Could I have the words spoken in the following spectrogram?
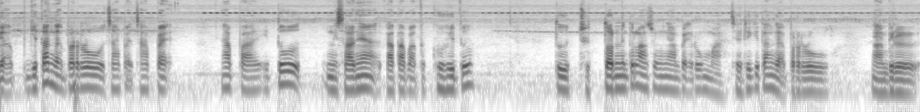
Nggak kita nggak perlu capek-capek. Apa? Itu misalnya kata Pak Teguh itu 7 ton itu langsung nyampe rumah. Jadi kita nggak perlu ngambil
